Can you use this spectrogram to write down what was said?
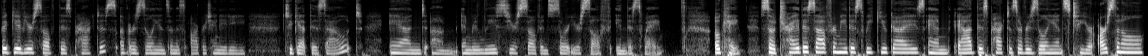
But give yourself this practice of resilience and this opportunity to get this out and um, and release yourself and sort yourself in this way. Okay, so try this out for me this week, you guys, and add this practice of resilience to your arsenal.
